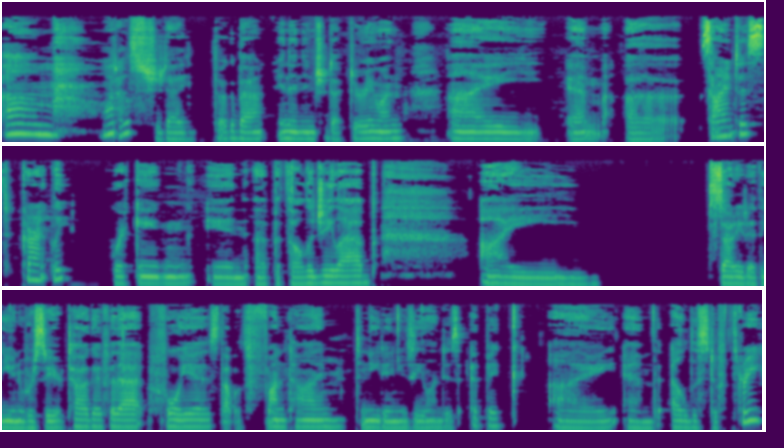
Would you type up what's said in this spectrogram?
Um, what else should I talk about in an introductory one? I am a scientist currently working in a pathology lab. I studied at the University of Otago for that four years. That was fun time. Dunedin, New Zealand is epic. I am the eldest of three.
